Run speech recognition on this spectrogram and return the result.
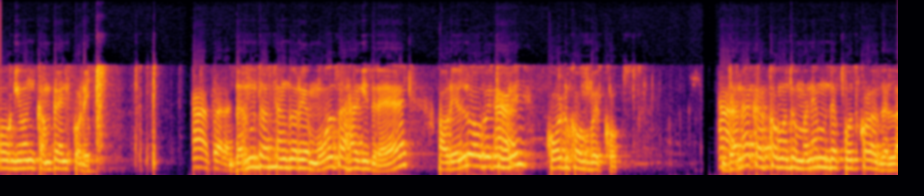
ಹೋಗಿ ಒಂದು ಕಂಪ್ಲೇಂಟ್ ಕೊಡಿ. ಹಾ ಸರ್. ಧರ್ಮಸ್ಥಳ ಸಂಘದವ್ರಿಗೆ ಮೋಸ ಆಗಿದ್ರೆ ಅವ್ರು ಎಲ್ಲಿ ಹೋಗ್ಬೇಕು ಕೋರ್ಟ್ ಹೇಳಿ ಕೋರ್ಟ್ಗೆ ಹೋಗ್ಬೇಕು. ಜನ ಕರ್ಕೊಂಬಂದು ಮನೆ ಮುಂದೆ ಕೂತ್ಕೊಳ್ಳೋದಲ್ಲ.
